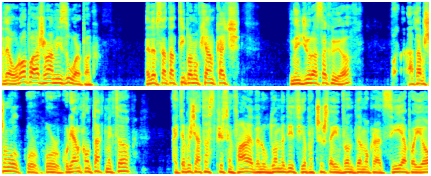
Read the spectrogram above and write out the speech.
edhe Europa është ramizuar pak. Edhe pse ata tipa nuk janë kaq Me ngjyra sa ky, ë? Po, ata për shembull kur kur kur janë në kontakt me këtë, ai tepër që ata s'pyesin fare dhe nuk duan me ditë, jo po ç'është ai vend demokraci apo jo,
